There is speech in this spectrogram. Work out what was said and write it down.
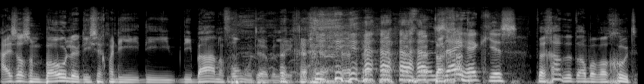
Hij is als een bowler die zeg maar die, die, die banen vol moet hebben liggen. Zijhekjes. Dan gaat het allemaal wel goed.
